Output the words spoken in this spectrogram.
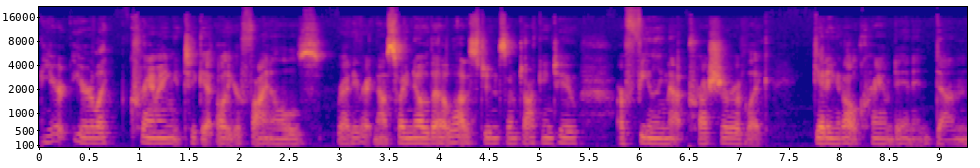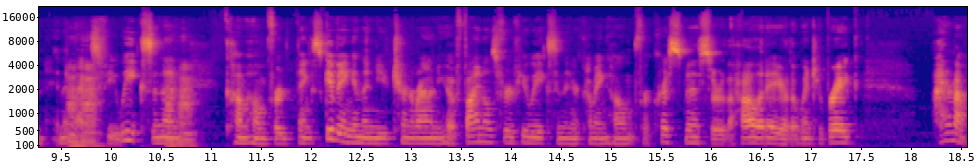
you're you're like cramming to get all your finals ready right now. So I know that a lot of students I'm talking to are feeling that pressure of like getting it all crammed in and done in the mm-hmm. next few weeks, and then. Mm-hmm. Come home for Thanksgiving, and then you turn around, you have finals for a few weeks, and then you're coming home for Christmas or the holiday or the winter break. I don't know.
